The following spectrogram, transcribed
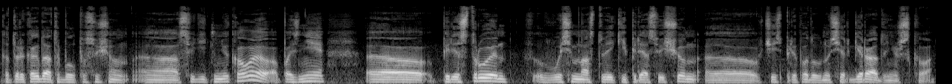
который когда-то был посвящен э, святителю Николаю, а позднее э, перестроен в XVIII веке переосвящен э, в честь преподобного Сергия Радонежского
